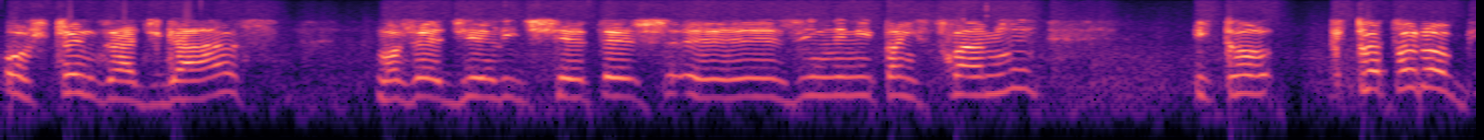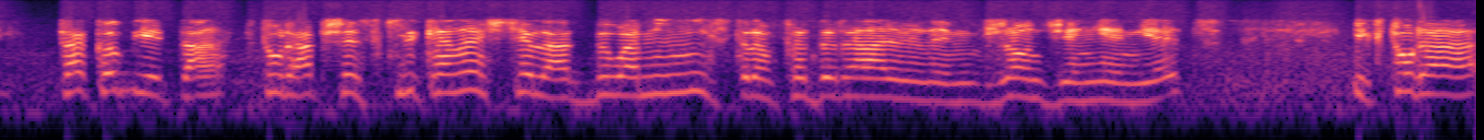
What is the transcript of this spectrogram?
oszczędzać gaz, może dzielić się też y, z innymi państwami. I to kto to robi? Ta kobieta, która przez kilkanaście lat była ministrem federalnym w rządzie Niemiec i która,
